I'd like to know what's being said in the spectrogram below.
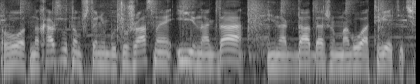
Вот, нахожу там что-нибудь ужасное и иногда, иногда даже могу ответить.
